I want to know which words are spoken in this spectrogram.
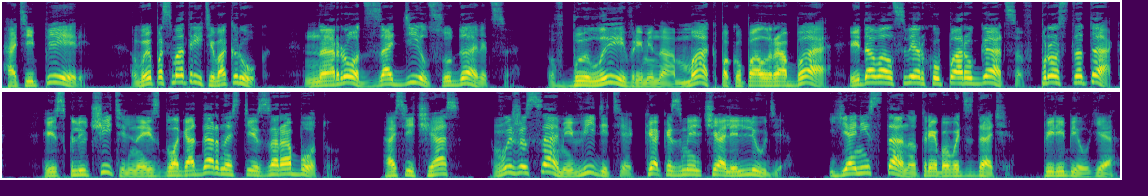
А теперь вы посмотрите вокруг. Народ задил судавится. В былые времена маг покупал раба и давал сверху пару гадцев, просто так, исключительно из благодарности за работу. А сейчас вы же сами видите, как измельчали люди. Я не стану требовать сдачи, перебил я.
